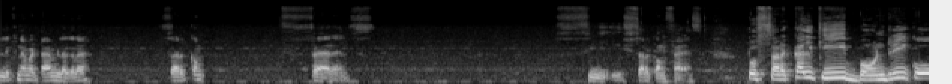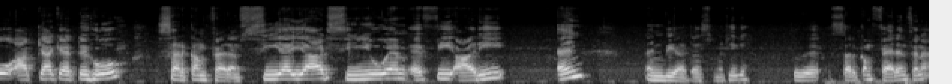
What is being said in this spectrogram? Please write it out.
लिखने में टाइम लग रहा है। सरकम फेरेंस सी सरकम फेरेंस तो सर्कल की बाउंड्री को आप क्या कहते हो? Circumference C I R C U M F E R E N N भी आता है इसमें, ठीक है? तो ये सरकम फेरेंस है ना?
